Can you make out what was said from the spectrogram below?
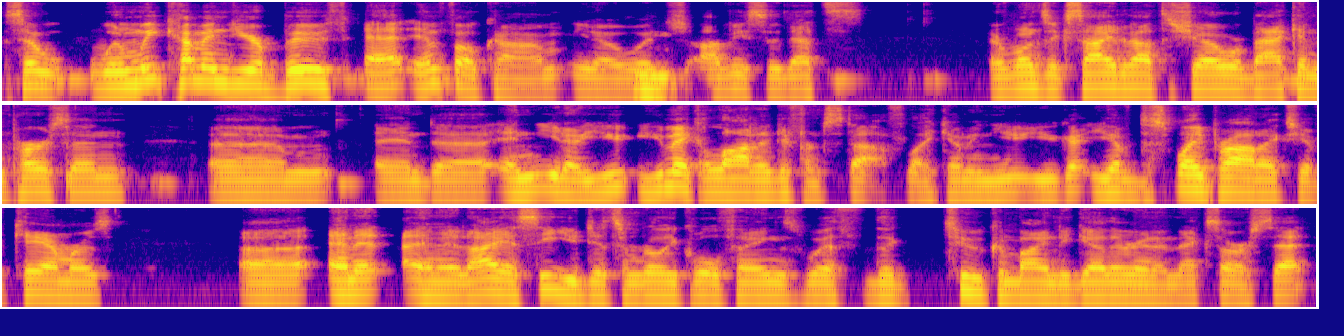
so when we come into your booth at InfoComm, you know, which obviously that's everyone's excited about the show. We're back in person. Um, and uh, and you know, you you make a lot of different stuff. Like I mean, you you got you have display products, you have cameras, uh, and at and at ISE you did some really cool things with the two combined together in an XR set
